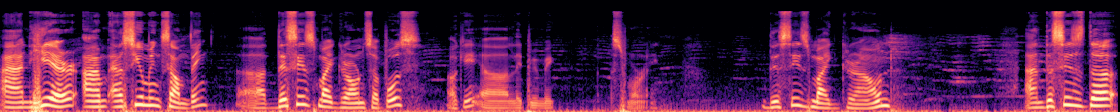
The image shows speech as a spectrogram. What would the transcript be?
And here I'm assuming something. Uh, this is my ground suppose okay? Uh, let me make a small line. This is my ground and this is the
